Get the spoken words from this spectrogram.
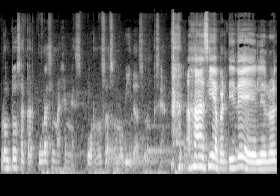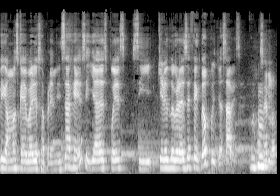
pronto sacar puras imágenes borrosas o movidas o lo que sea. Ajá, sí, a partir del error digamos que hay varios aprendizajes y ya después si quieres lograr ese efecto, pues ya sabes cómo hacerlo.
